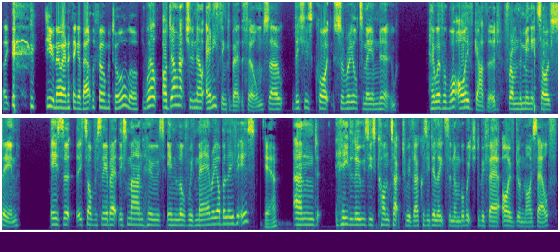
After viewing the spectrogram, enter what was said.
Like, do you know anything about the film at all, or Well, I don't actually know anything about the film, so this is quite surreal to me and new. However, what I've gathered from the minutes I've seen is that it's obviously about this man who's in love with Mary, I believe it is, yeah. and he loses contact with her because he deletes the number, which, to be fair, I've done myself.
